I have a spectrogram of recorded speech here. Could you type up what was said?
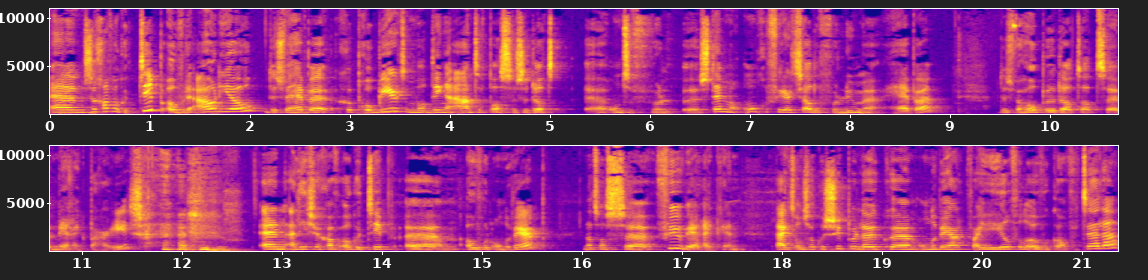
Ehm, ze gaf ook een tip over de audio. Dus we hebben geprobeerd om wat dingen aan te passen zodat eh, onze eh, stemmen ongeveer hetzelfde volume hebben. Dus we hopen dat dat eh, merkbaar is. en Alicia gaf ook een tip ehm, over een onderwerp. Dat was vuurwerk. En lijkt ons ook een superleuk eh, onderwerp waar je heel veel over kan vertellen.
